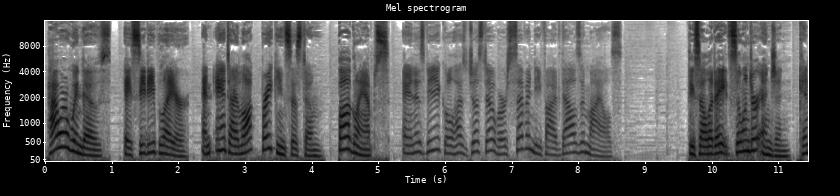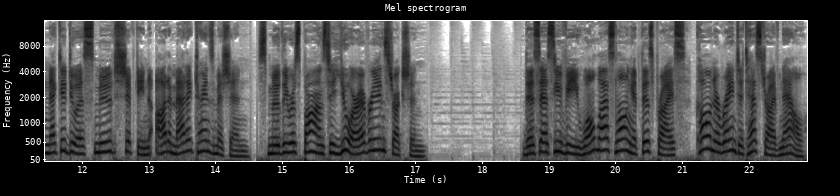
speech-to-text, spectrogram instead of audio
power windows, a CD player, an anti-lock braking system, fog lamps, and this vehicle has just over 75,000 miles. The solid 8-cylinder engine, connected to a smooth shifting automatic transmission, smoothly responds to your every instruction. This SUV won't last long at this price. Call and arrange a test drive now.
